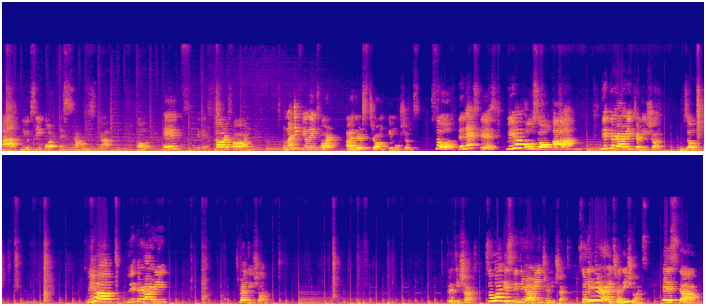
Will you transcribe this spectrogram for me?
a music or a sound. Yeah. So it it explores on romantic feelings or other strong emotions. So the next is we have also a literary tradition. So, we have literary tradition. Traditions. So, what is literary traditions? So, literary traditions is the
